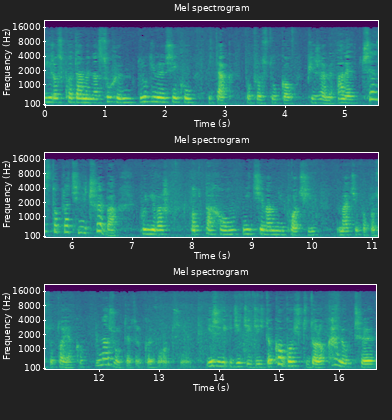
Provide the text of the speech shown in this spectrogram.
i rozkładamy na suchym drugim ręczniku i tak po prostu go pierzemy. Ale często prać nie trzeba, ponieważ pod pachą nic się Wam nie poci. Macie po prostu to jako narzutę tylko i wyłącznie. Jeżeli idziecie gdzieś do kogoś, czy do lokalu, czy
